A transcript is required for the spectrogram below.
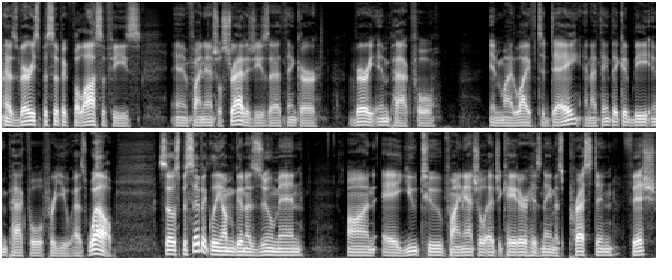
has very specific philosophies and financial strategies that I think are very impactful in my life today, and I think they could be impactful for you as well. So, specifically, I'm going to zoom in on a YouTube financial educator. His name is Preston Pysh.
